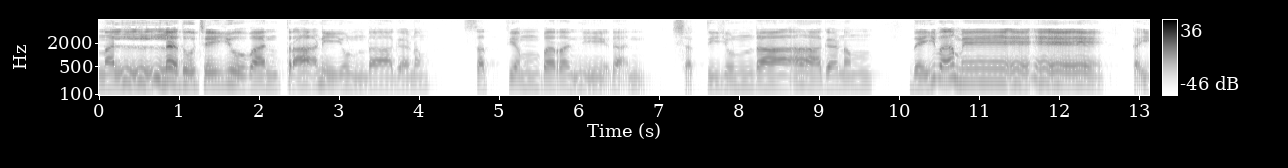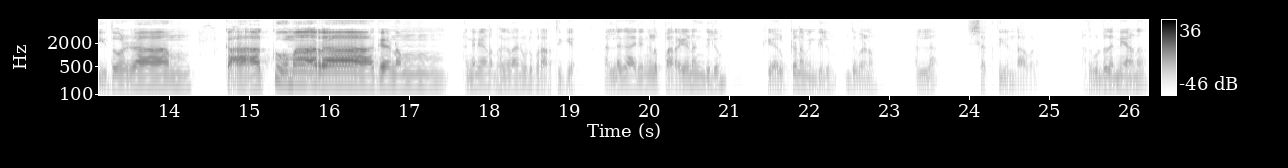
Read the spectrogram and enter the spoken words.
നല്ലതു ചെയ്യുവാൻ ത്രാണിയുണ്ടാകണം. സത്യം പറഞ്ഞിടാൻ ശക്തിയുണ്ടാകണം. ദൈവമേ കൈതൊഴാം കാക്കുമാറാകണം. അങ്ങനെയാണ് ഭഗവാനോട് പ്രാർത്ഥിക്കുക. നല്ല കാര്യങ്ങൾ പറയണമെങ്കിലും കേൾക്കണമെങ്കിലും എന്ത് വേണം? നല്ല ശക്തി ഉണ്ടാവണം. അതുകൊണ്ട് തന്നെയാണ്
